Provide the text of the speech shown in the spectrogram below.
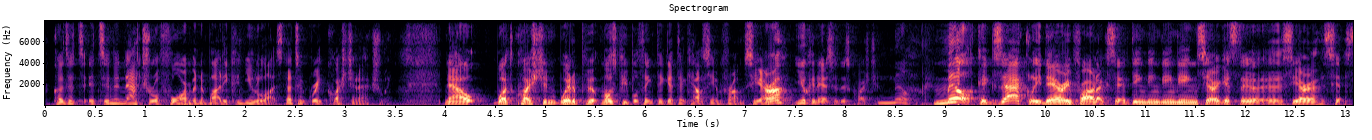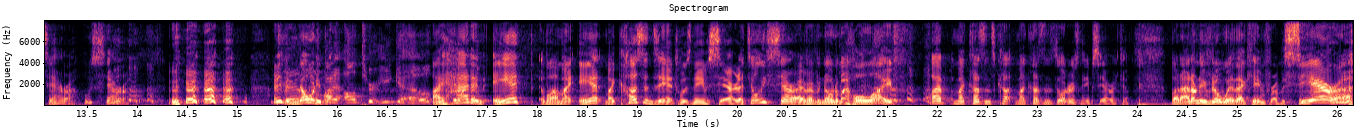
because it's it's in a natural form and the body can utilize. That's a great question, actually. Now, what question? Where do most people think they get their calcium from? Sierra, you can answer this question. Milk. Milk, exactly. Dairy products. Ding, ding, ding, ding. Sarah gets the uh, Sierra. Si- Sarah, who's Sarah? I don't even know anybody. My alter ego. I had an aunt. Well, my aunt, my cousin's aunt was named Sarah. That's the only Sarah I've ever known in my whole life. my, my cousin's my cousin's daughter is named Sarah too, but I don't even know where that came from. Sierra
